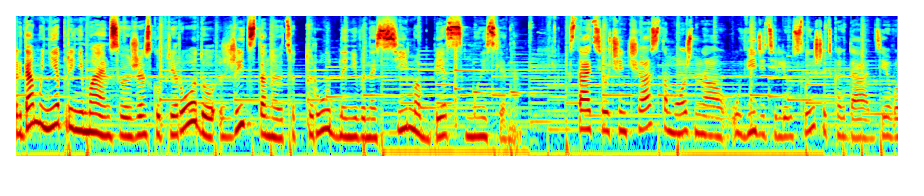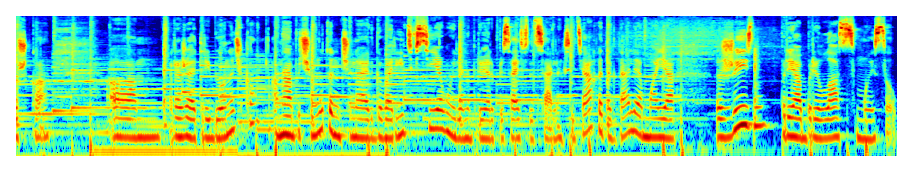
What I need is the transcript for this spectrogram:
Когда мы не принимаем свою женскую природу, жить становится трудно, невыносимо, бессмысленно. Кстати, очень часто можно увидеть или услышать, когда девушка рожает ребеночка, она почему-то начинает говорить всем или, например, писать в социальных сетях и так далее. Моя жизнь приобрела смысл.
